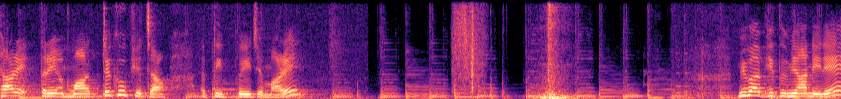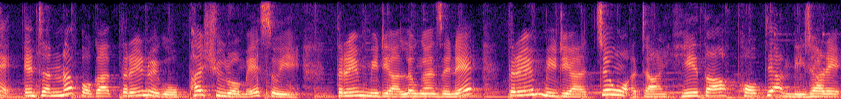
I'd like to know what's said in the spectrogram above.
ထားတဲ့သတင်းအမှားတစ်ခုဖြစ်ကြောင်းအသိပေးကြပါတယ်မိဘပြည်သူများအနေနဲ့အင်တာနက်ပေါ်ကသတင်းတွေကိုဖတ်ရှုတော့မယ်ဆိုရင်သတင်းမီဒီယာလုပ်ငန်းစဉ်နဲ့ သတင်းမီဒီယာကျင့်ဝတ်အတိုင်းရေးသားဖော်ပြနေကြတဲ့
